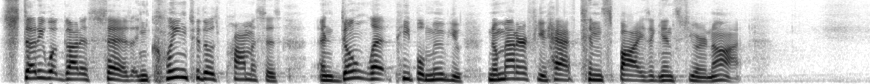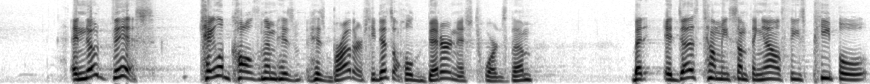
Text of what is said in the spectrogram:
study what God has said, and cling to those promises. And don't let people move you, no matter if you have 10 spies against you or not. And note this Caleb calls them his, his brothers. He doesn't hold bitterness towards them. But it does tell me something else. These people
